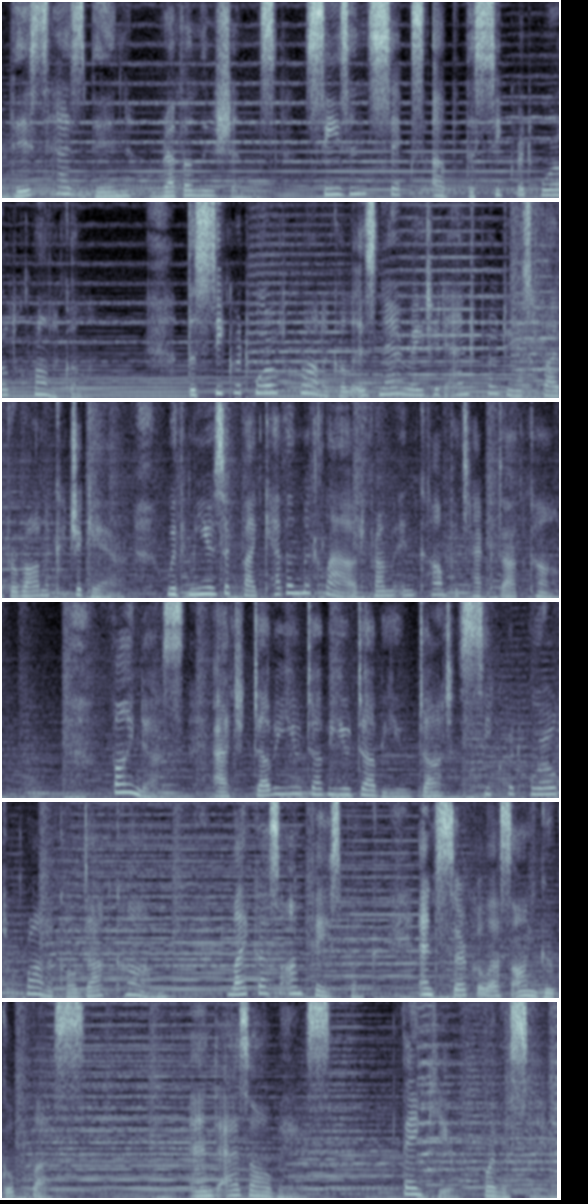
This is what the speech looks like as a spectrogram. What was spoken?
This has been Revolutions, Season 6 of The Secret World Chronicle. The Secret World Chronicle is narrated and produced by Veronica Giguere, with music by Kevin MacLeod from Incompetech.com. Find us at www.secretworldchronicle.com, like us on Facebook, and circle us on Google. And as always, thank you for listening.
